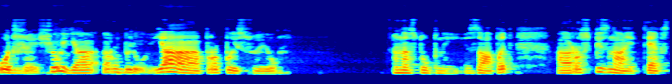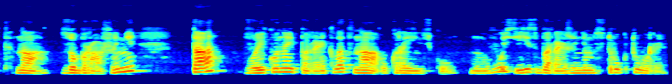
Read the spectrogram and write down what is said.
Отже, що я роблю? Я прописую наступний запит, розпізнай текст на зображенні та Виконай переклад на українську мову зі збереженням структури.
